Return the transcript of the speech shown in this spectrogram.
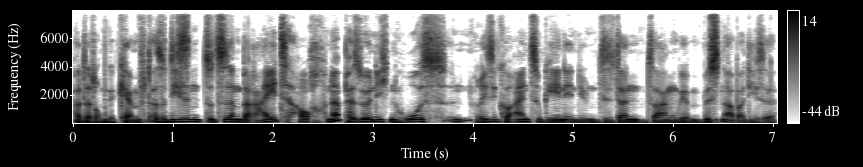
hat er darum gekämpft. Also die sind sozusagen bereit, auch ne, persönlich ein hohes Risiko einzugehen, indem sie dann sagen, wir müssen aber diese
